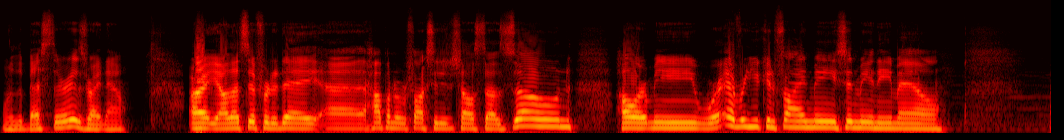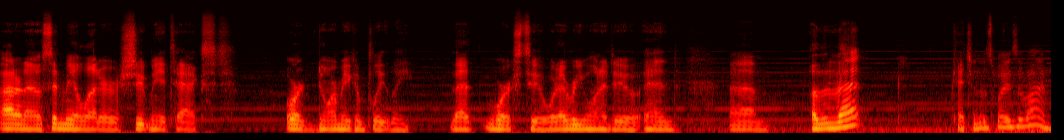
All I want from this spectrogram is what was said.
One of the best there is right now. All right, y'all, that's it for today. Uh, hop on over to foxydigitalis.zone. Holler at me wherever you can find me. Send me an email. I don't know. Send me a letter. Shoot me a text. Or ignore me completely. That works too. Whatever you want to do. And um, other than that, catching those waves of vibe.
